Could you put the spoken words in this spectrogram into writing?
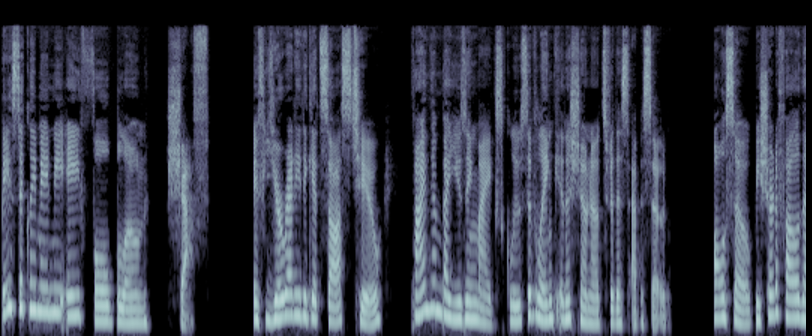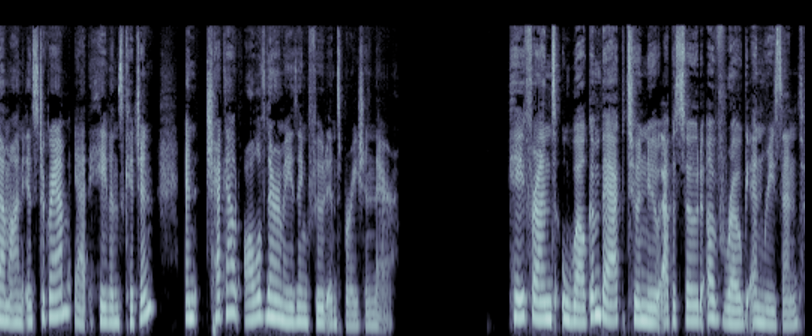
basically made me a full blown chef. If you're ready to get sauce too, find them by using my exclusive link in the show notes for this episode. Also, be sure to follow them on Instagram at Haven's Kitchen and check out all of their amazing food inspiration there. Hey, friends, welcome back to a new episode of Rogue and Reasoned.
